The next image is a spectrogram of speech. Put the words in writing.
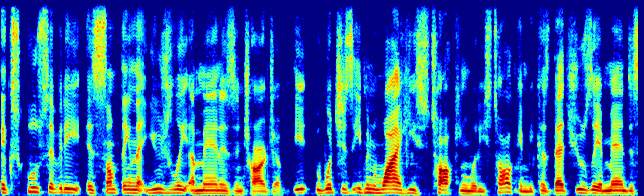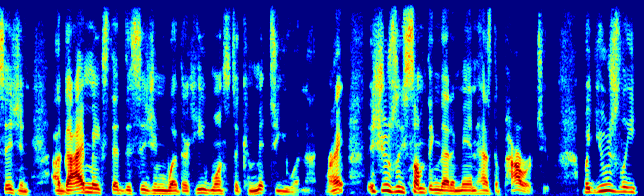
exclusivity is something that usually a man is in charge of, which is even why he's talking what he's talking, because that's usually a man decision. A guy makes that decision whether he wants to commit to you or not, right? It's usually something that a man has the power to. But usually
